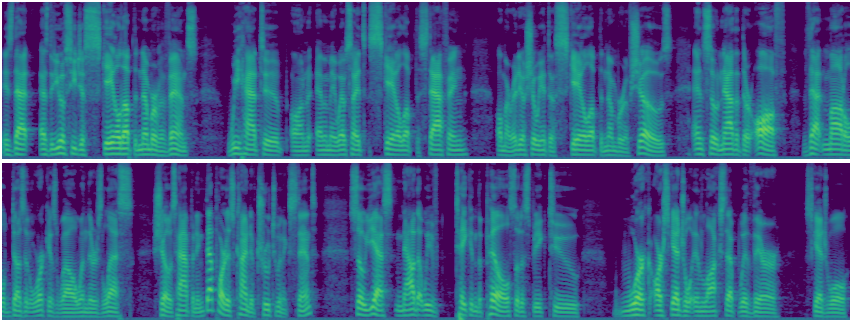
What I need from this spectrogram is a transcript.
is that as the UFC just scaled up the number of events, we had to on MMA websites scale up the staffing. On my radio show, we had to scale up the number of shows. And so now that they're off, that model doesn't work as well when there's less shows happening. That part is kind of true to an extent. So, yes, now that we've taken the pill, so to speak, to work our schedule in lockstep with their schedule,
